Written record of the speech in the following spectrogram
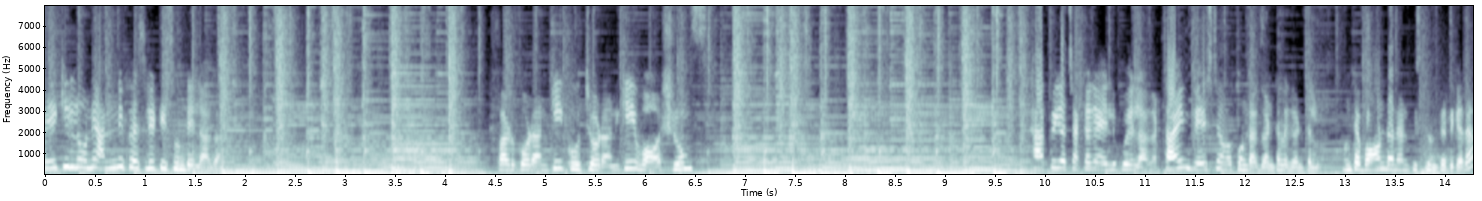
వెహికల్లోనే అన్ని ఫెసిలిటీస్ ఉండేలాగా. పడుకోవడానికి కూర్చోవడానికి వాష్రూమ్స్ హ్యాపీగా చక్కగా వెళ్ళిపోయేలాగా. టైం వేస్ట్ అవ్వకుండా గంటలు గంటలు. ఉంటే బాగుండని అనిపిస్తుంటుంది కదా?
